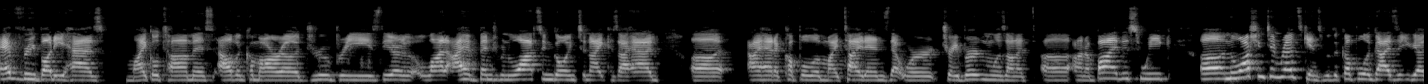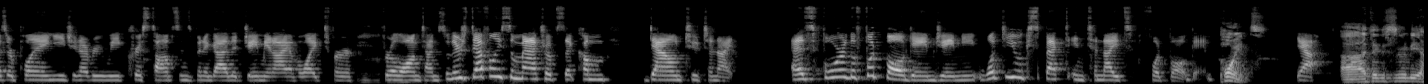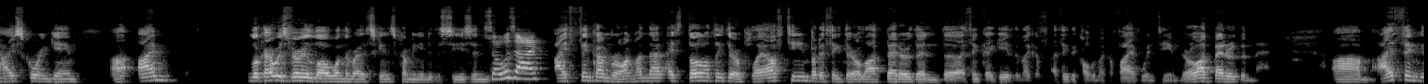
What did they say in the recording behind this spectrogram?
everybody has Michael Thomas, Alvin Kamara, Drew Brees. There are a lot. I have Benjamin Watson going tonight because I had uh, I had a couple of my tight ends that were Trey Burton was on a uh, on a bye this week. Uh, and the Washington Redskins with a couple of guys that you guys are playing each and every week. Chris Thompson's been a guy that Jamie and I have liked for for a long time. So there's definitely some matchups that come down to tonight. As for the football game, Jamie, what do you expect in tonight's football game? Points. Yeah. Uh, I think this is going to be a high scoring game. Uh, I'm look. I was very low on the Redskins coming into the season. So was I. I think I'm wrong on that. I still don't think they're a playoff team, but I think they're a lot better than the. I think I gave them like a. I think they called them like a five win team. They're a lot better than that. Um, I think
